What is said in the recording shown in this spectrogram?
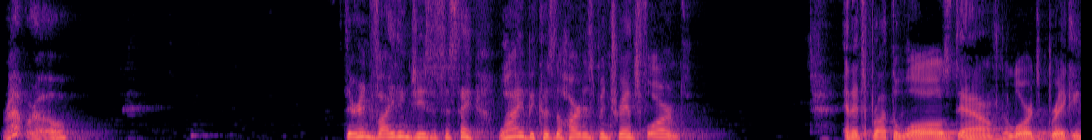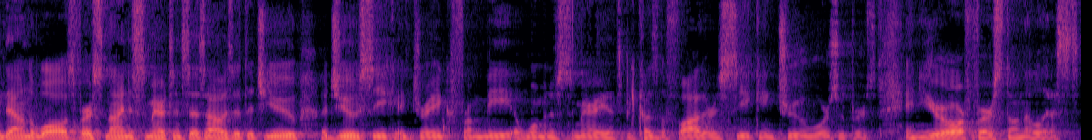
Ruh-roh. They're inviting Jesus to stay. Why? Because the heart has been transformed. And it's brought the walls down. The Lord's breaking down the walls. Verse 9, the Samaritan says, How is it that you, a Jew, seek a drink from me, a woman of Samaria? It's because the Father is seeking true worshipers, and you're first on the list.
